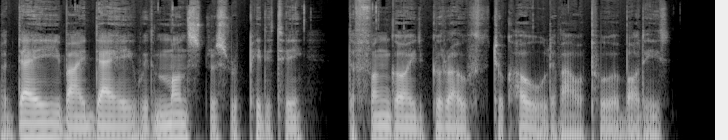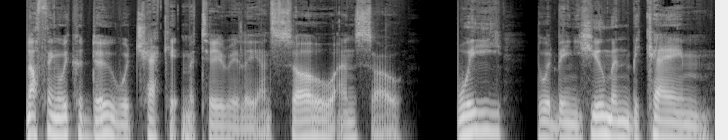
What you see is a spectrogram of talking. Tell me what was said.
for day by day, with monstrous rapidity, the fungoid growth took hold of our poor bodies. Nothing we could do would check it materially, and so and so. We who had been human became,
